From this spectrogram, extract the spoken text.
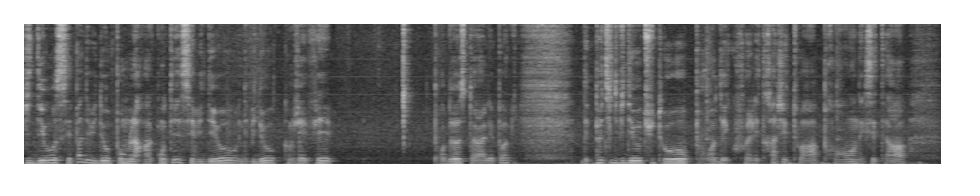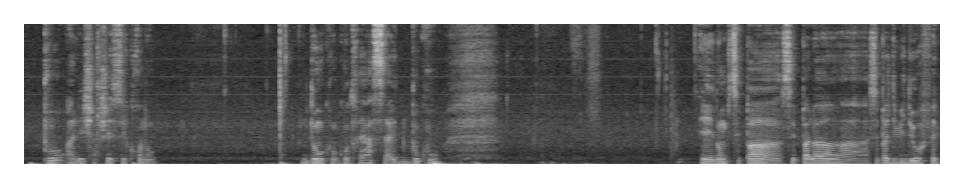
vidéos, c'est pas des vidéos pour me la raconter, c'est vidéos, des vidéos comme j'avais fait pour Dust à l'époque, des petites vidéos tuto pour découvrir les trajectoires à prendre, etc. pour aller chercher ces chronos. Donc au contraire, ça aide beaucoup. Et donc c'est pas c'est pas là c'est pas des vidéos faites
